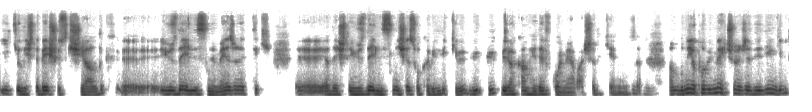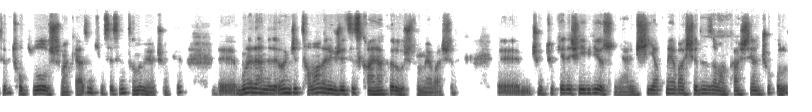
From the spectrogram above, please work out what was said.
ilk yıl işte 500 kişi aldık. %50'sini mezun ettik. Ya da işte %50'sini işe sokabildik gibi büyük, büyük bir rakam hedef koymaya başladık kendimize. Ama bunu yapabilmek için önce dediğim gibi tabii topluluğu oluşturmak lazım. Kimse seni tanımıyor çünkü. Bu nedenle de önce tamamen ücretsiz kaynaklar oluşturmaya başladık. Çünkü Türkiye'de şeyi biliyorsun yani bir şey yapmaya başladığın zaman taşlayan çok olur.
